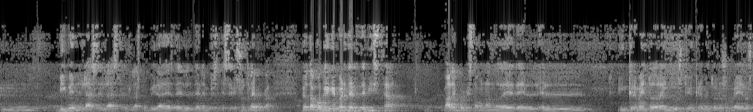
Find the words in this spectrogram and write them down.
mm, viven en las, en las- en las propiedades del, del empresa- Es, es otra época. Pero tampoco hay que perder de vista, ¿vale? Porque estamos hablando de- del el incremento de la industria, incremento de los obreros,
